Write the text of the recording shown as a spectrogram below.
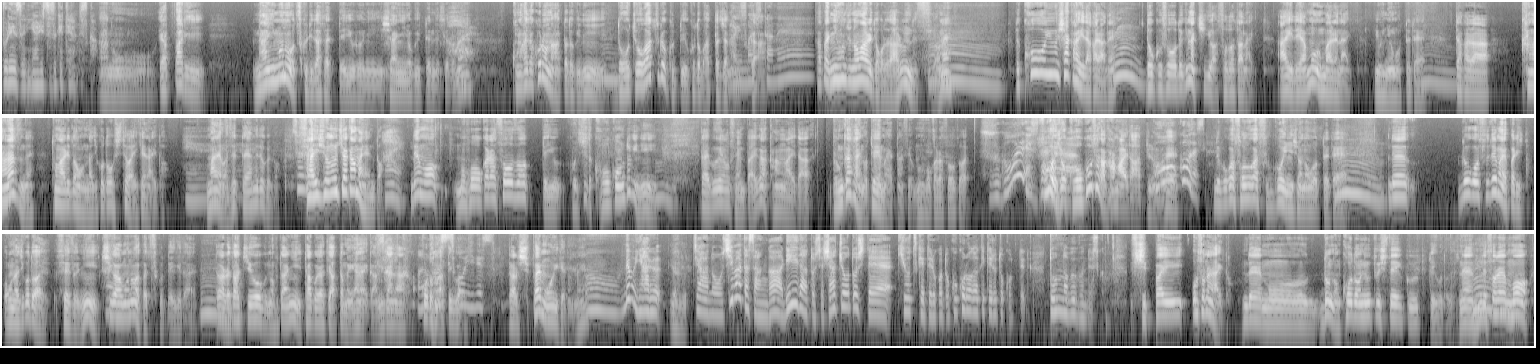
ブレずにやり続けてるんですか？あのーやっぱりないものを作り出せっていうふうに社員によく言ってるんですけどね、はい。この間コロナあった時に、同調圧力っていう言葉あったじゃあないですか。ね。やっぱり日本人の悪いところであるんですようねんでこういう社会だからね、うん。独創的な企業は育たない。アイデアも生まれない。というふうに思ってて、だから必ずね隣と同じことをしてはいけないと。へー真似は絶対やめとけと。そう最初のうちは構わへんと、はい。でも模倣から想像っていうこれ実は高校の時に、だいぶ上の先輩が考えた文化祭のテーマやったんですよ。模倣から想像へ。すごいですね。すごいでしょ？高校生が考えたっていうのがね。高校ですで僕はそれがすごい印象に残ってて、うん。でロゴスでもやっぱり同じことはせずに違うものをやっぱり作っていきたい、だからダッチオーブンの蓋にたこ焼きあってもいいやないかみたいな ことになっていくわけ。です。だから失敗も多いけどね、うん、でもやる。やる。じゃああの柴田さんがリーダーとして社長として気をつけてること心がけてるとこってどんな部分ですか？失敗恐れないと。でもうどんどん行動に移していくっていうことですね、でそれも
